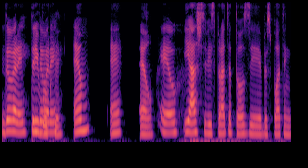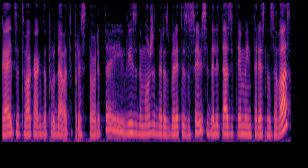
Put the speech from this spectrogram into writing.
Добре. Три добре. букви. М, Е, Л. Ел. И аз ще ви изпратя този безплатен гайд за това как да продавате през сторията и вие за да може да разберете за себе си дали тази тема е интересна за вас.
